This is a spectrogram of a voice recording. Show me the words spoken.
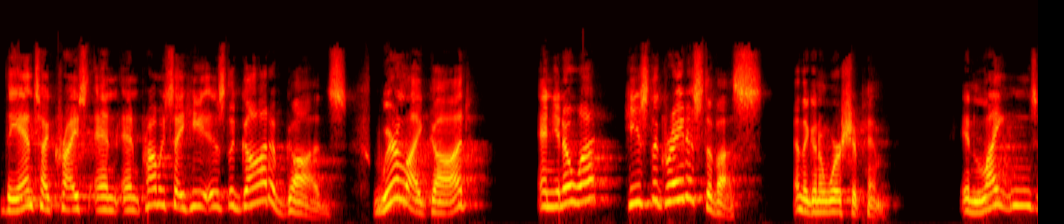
the Antichrist and, and probably say he is the God of gods. We're like God. And you know what? He's the greatest of us. And they're going to worship him. Enlightened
